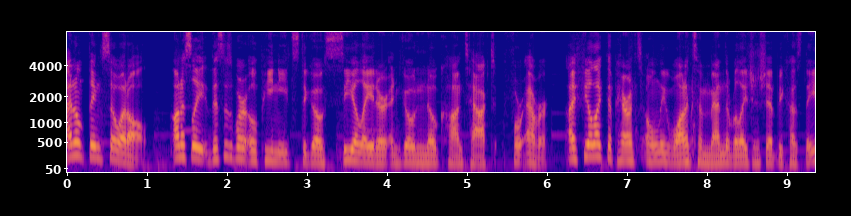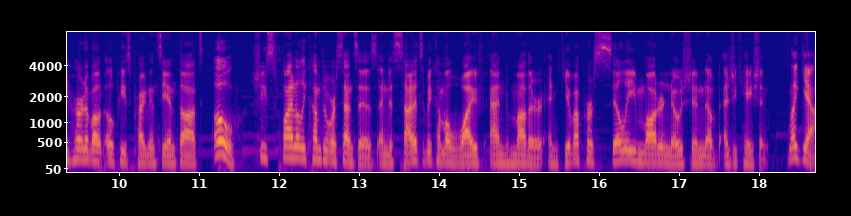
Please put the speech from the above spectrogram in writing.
I don't think so at all. Honestly, this is where OP needs to go see you later and go no contact forever. I feel like the parents only wanted to mend the relationship because they heard about OP's pregnancy and thought, oh, she's finally come to her senses and decided to become a wife and mother and give up her silly modern notion of education. Like, yeah,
